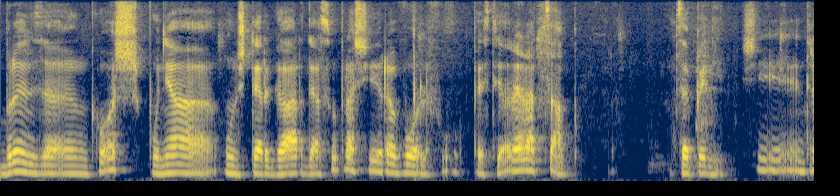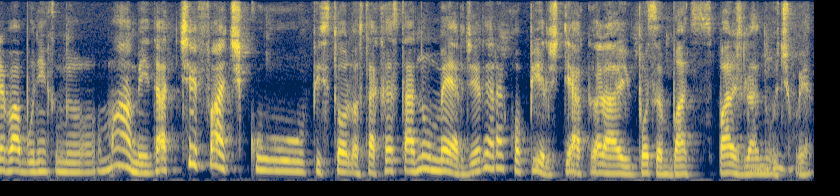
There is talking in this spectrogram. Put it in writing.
brânză în coș, punea un ștergar deasupra și revolful peste el. Era țap, țăpenit. Și întreba bunicul meu, mami, dar ce faci cu pistolul ăsta? Că ăsta nu merge. El era copil, știa că ăla poți să bați, spargi la nuci cu el.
